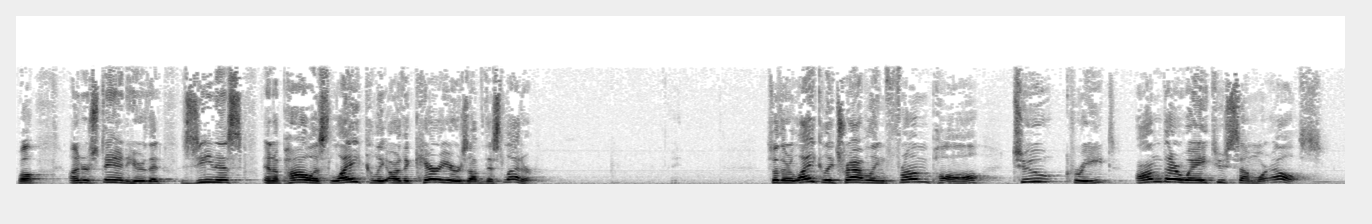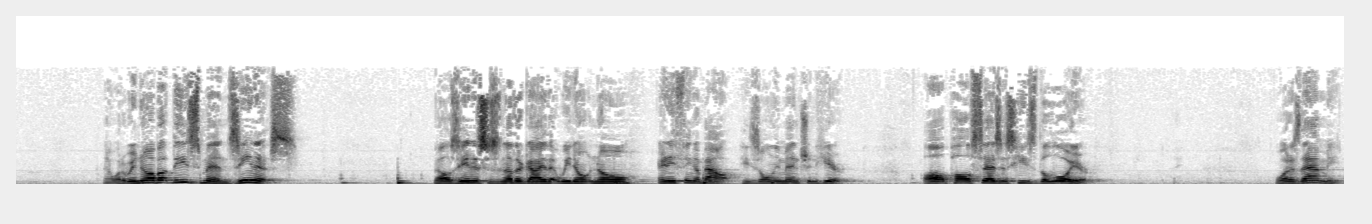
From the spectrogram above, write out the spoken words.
Well, understand here that Zenas and Apollos likely are the carriers of this letter. So they're likely traveling from Paul to Crete on their way to somewhere else. Now, what do we know about these men? Zenas. Well, Zenas is another guy that we don't know anything about. He's only mentioned here. All Paul says is he's the lawyer. What does that mean?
